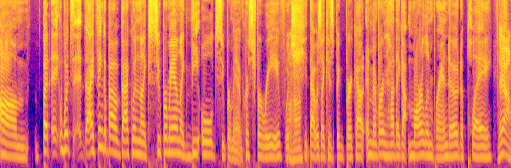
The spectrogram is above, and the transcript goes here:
Um, but what's I think about back when like Superman, like the old Superman, Christopher Reeve, which Uh-huh. that was like his big breakout. And remember how they got Marlon Brando to play yeah.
